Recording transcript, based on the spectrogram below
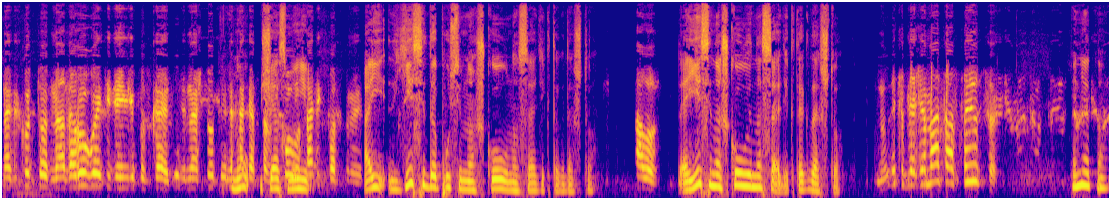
на какую-то, на дорогу эти деньги пускают? Или на что-то? Или ну, хотят там сейчас школу, мы не... садик построить? А если, допустим, на школу, на садик, тогда что? Алло. А если на школу и на садик, тогда что? Ну, это для джамата остаются. Понятно.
